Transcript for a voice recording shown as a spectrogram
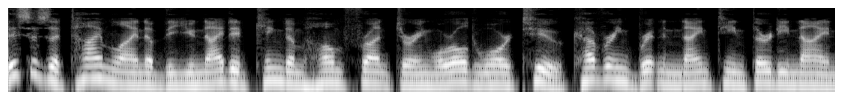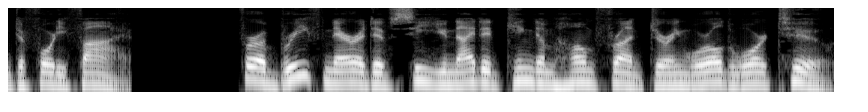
This is a timeline of the United Kingdom home front during World War II covering Britain 1939–45. For a brief narrative see United Kingdom home front during World War II,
